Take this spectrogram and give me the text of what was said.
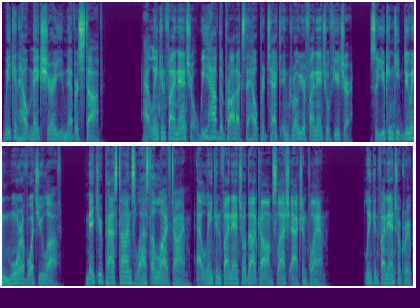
we can help make sure you never stop. At Lincoln Financial, we have the products to help protect and grow your financial future so you can keep doing more of what you love. Make your pastimes last a lifetime at lincolnfinancial.com slash action plan. Lincoln Financial Group,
